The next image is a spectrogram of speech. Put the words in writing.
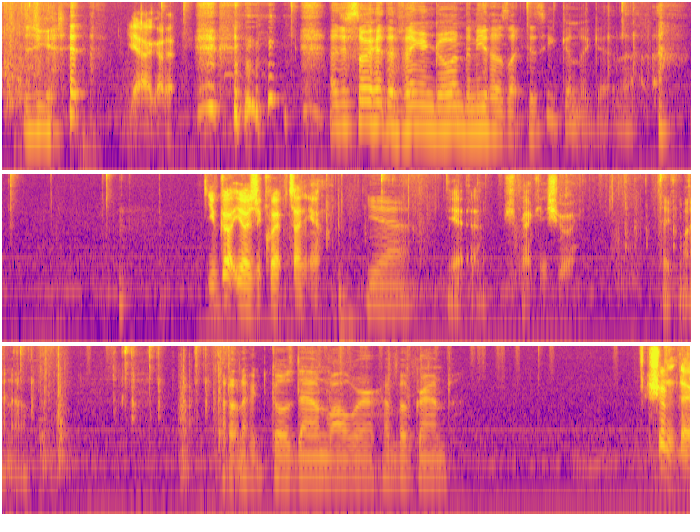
Did you get it? yeah, I got it. I just saw it hit the thing and go underneath. I was like, is he gonna get that? You've got yours equipped, haven't you? yeah. Yeah, just making sure. Take mine out. I don't know if it goes down while we're above ground. Shouldn't do.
